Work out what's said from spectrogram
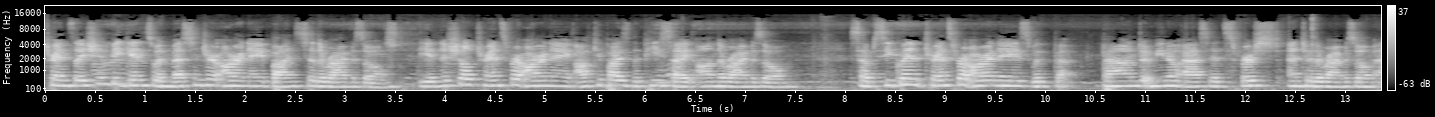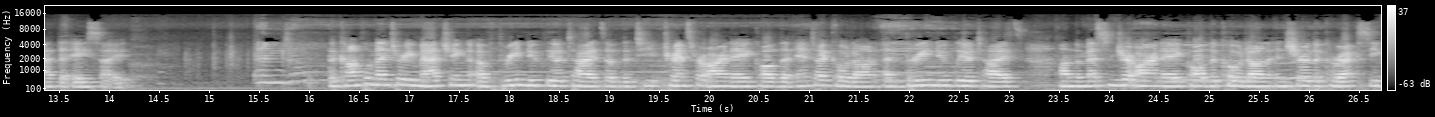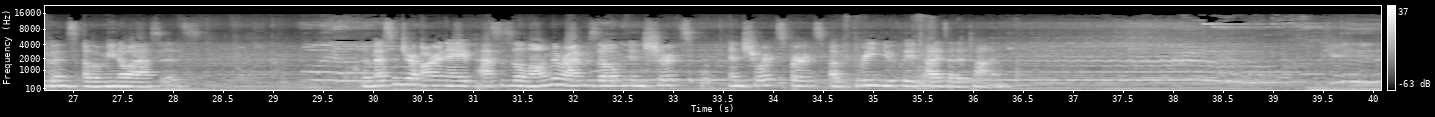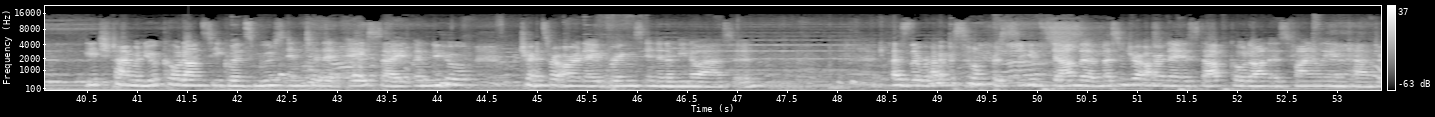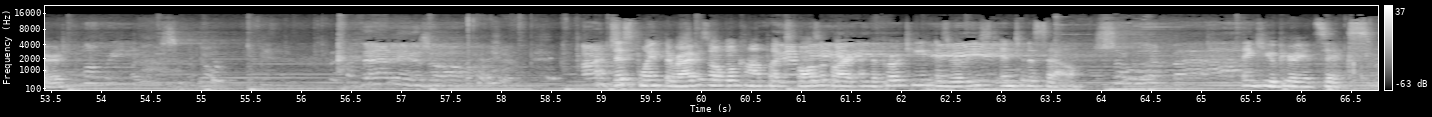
Translation begins when messenger RNA binds to the ribosome. The initial transfer RNA occupies the P site on the ribosome. Subsequent transfer RNAs with bound amino acids first enter the ribosome at the A site. The complementary matching of three nucleotides of the transfer RNA called the anticodon and three nucleotides on the messenger RNA called the codon ensure the correct sequence of amino acids. The messenger RNA passes along the ribosome in short, in short spurts of three nucleotides at a time. Each time a new codon sequence moves into the A site, a new transfer RNA brings in an amino acid. As the ribosome proceeds down, the messenger RNA stop codon is finally encountered. At this point, the ribosomal complex falls apart and the protein is released into the cell. Thank you, period six.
